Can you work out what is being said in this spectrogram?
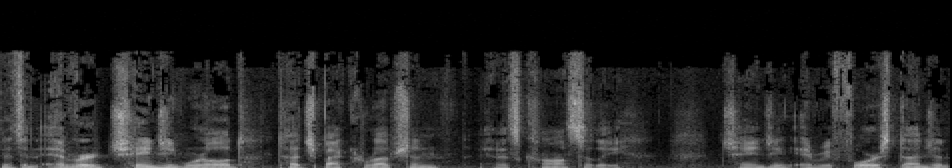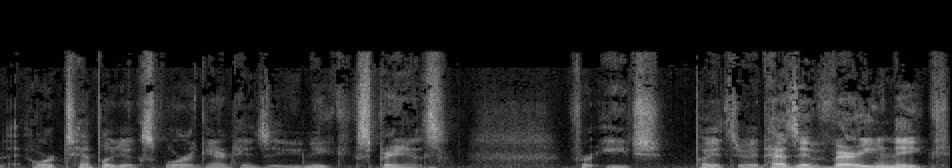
It's an ever changing world touched by corruption, and it's constantly changing. Every forest, dungeon, or temple you explore guarantees a unique experience for each playthrough. It has a very unique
